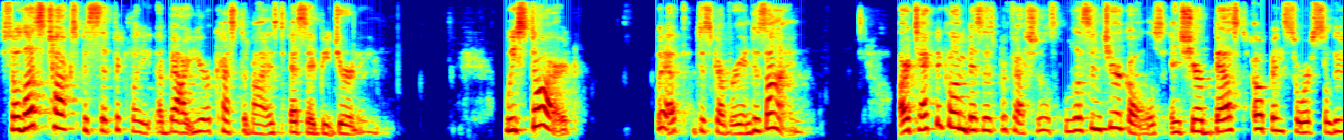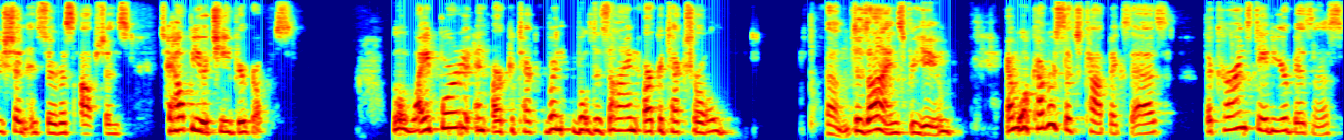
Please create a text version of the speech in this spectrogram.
So let's talk specifically about your customized SAP journey. We start with discovery and design. Our technical and business professionals listen to your goals and share best open source solution and service options to help you achieve your goals. We'll whiteboard and architect, we'll design architectural um, designs for you, and we'll cover such topics as the current state of your business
